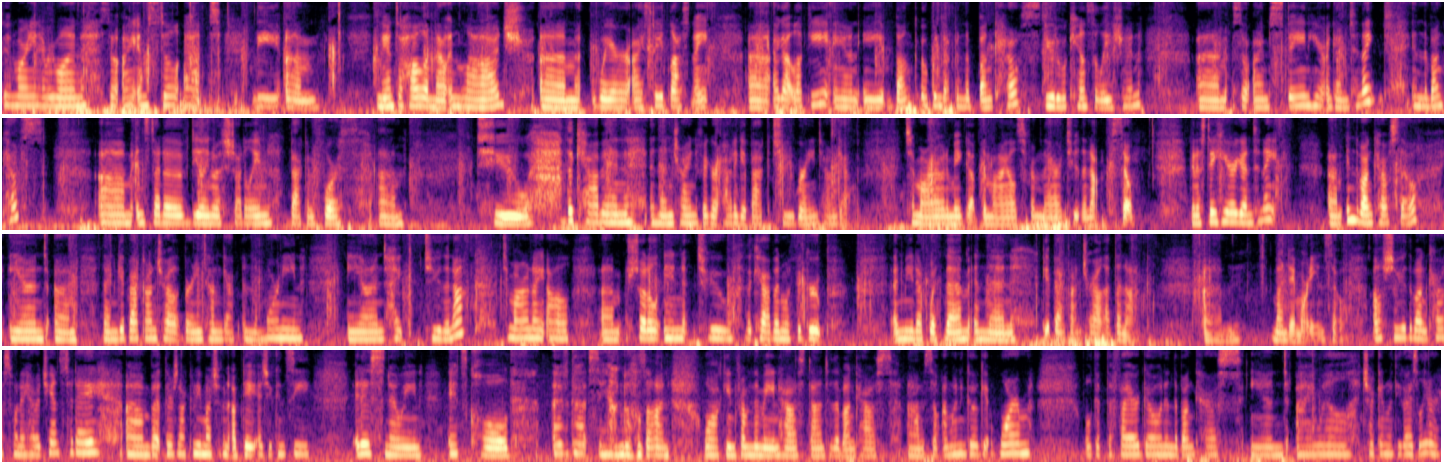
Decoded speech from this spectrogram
Good morning, everyone. So I am still at the um, Nantahala Mountain Lodge um, where I stayed last night. Uh, I got lucky and a bunk opened up in the bunkhouse due to a cancellation. Um, so I'm staying here again tonight in the bunkhouse um, instead of dealing with shuttling back and forth um, to the cabin and then trying to figure out how to get back to Burningtown Gap tomorrow to make up the miles from there to the NOC. So I'm gonna stay here again tonight um, in the bunkhouse though and um, then get back on trail at Burningtown Gap in the morning and hike to the NOC. Tomorrow night I'll um, shuttle into the cabin with the group and meet up with them and then get back on trail at the NOC. Monday morning. So I'll show you the bunkhouse when I have a chance today, um, but there's not gonna be much of an update. As you can see, it is snowing, it's cold. I've got sandals on walking from the main house down to the bunkhouse. Um, so I'm gonna go get warm. We'll get the fire going in the bunkhouse and I will check in with you guys later.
